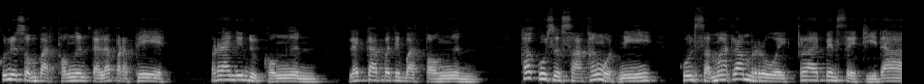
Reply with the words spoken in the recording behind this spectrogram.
คุณสมบัติของเงินแต่ละประเภท แรงดึงดูดของเงิน และการปฏิบัติต่อเงิน ถ้าคุณศึกษาทั้งหมดนี้ คุณสามารถร่ำรวยกลายเป็นเศรษฐีได้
